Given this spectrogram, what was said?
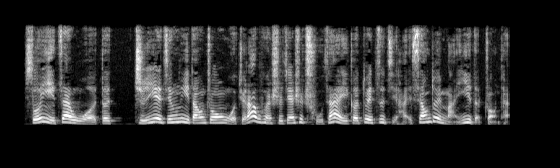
所以在我的。职业经历当中，我绝大部分时间是处在一个对自己还相对满意的状态，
